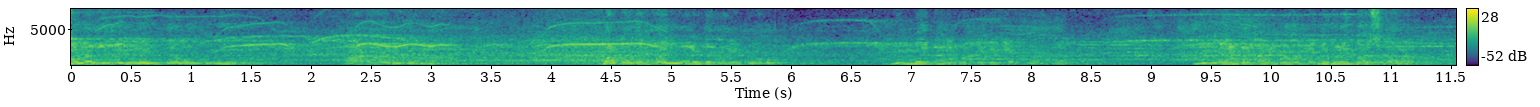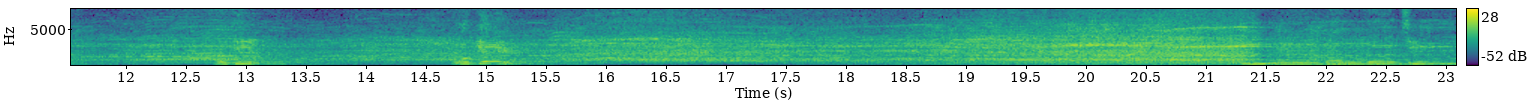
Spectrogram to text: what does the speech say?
ಕೆಲ ದಿನಗಳ ಹಿಂದೆ ಒಂದು ಹಾಡು ಹಾಡಿದ್ದೇನೆ ಬಟ್ ಅದರಿಂದ ಎರಡು ಲೈನು ನಿಮ್ಮೆಲ್ಲರಿಗೂ ಡೆಡಿಕೇಟ್ ಮಾಡ್ತಾರೆ ಈ ಎರಡು ಲೈನು ನಿಮ್ಮಗಳಿಗೋಸ್ಕರ. ಓಕೆ? ಓಕೆ? ನನ್ನ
